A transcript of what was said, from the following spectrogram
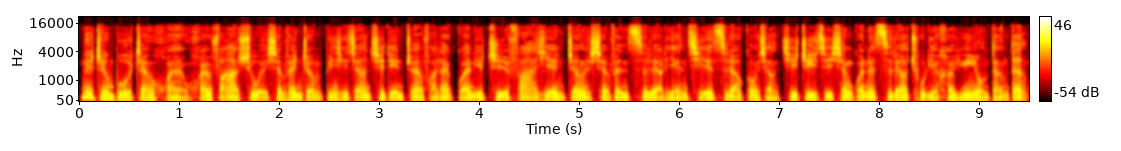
内政部暂缓换发数位身份证，并且将制定专法来管理制发、验证身份资料连接、资料共享机制以及相关的资料处理和运用等等。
